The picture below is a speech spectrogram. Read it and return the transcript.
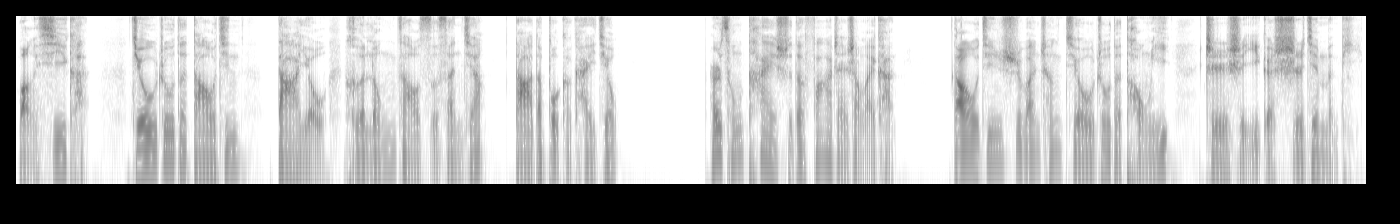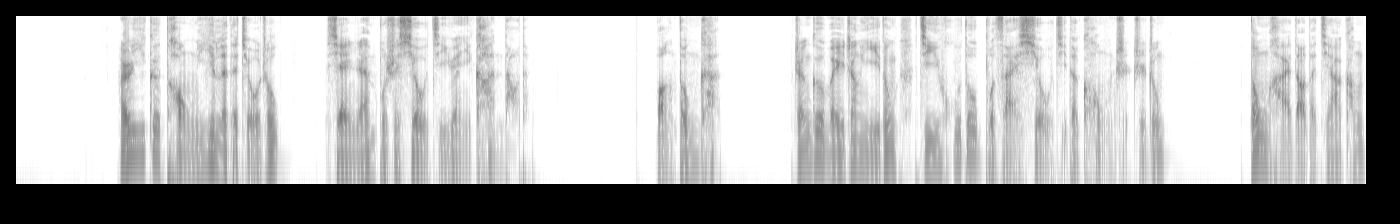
往西看，九州的岛津、大友和龙造寺三家打得不可开交，而从态势的发展上来看，岛津氏完成九州的统一只是一个时间问题。而一个统一了的九州，显然不是秀吉愿意看到的。往东看。整个尾张以东几乎都不在秀吉的控制之中，东海道的家康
